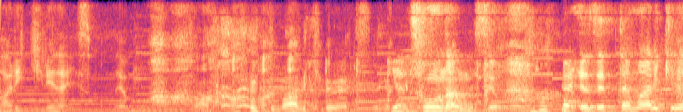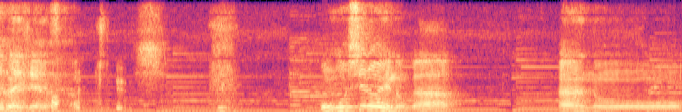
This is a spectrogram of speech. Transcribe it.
回りきれないですもんねもう。回りきれないですね。いやそうなんですよ。絶対回りきれないじゃないですか。面白いのがあの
